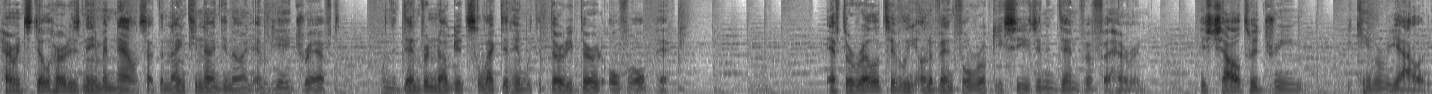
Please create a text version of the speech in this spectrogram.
Herren still heard his name announced at the 1999 NBA draft when the Denver Nuggets selected him with the 33rd overall pick. After a relatively uneventful rookie season in Denver for Herren, his childhood dream became a reality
